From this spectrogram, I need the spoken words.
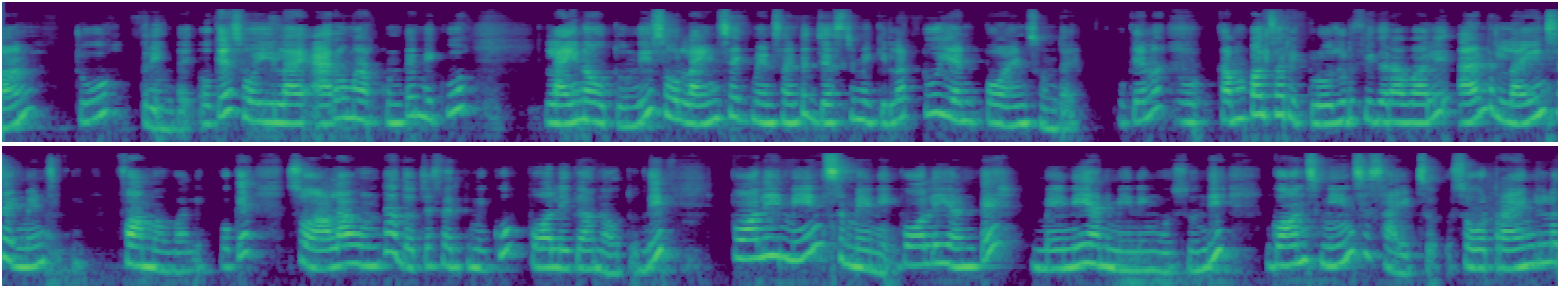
one two three ఉంటాయి. ఓకే సో ఇలా యారో మార్క్ ఉంటే మీకు లైన్ అవుతుంది. సో లైన్ సెగ్మెంట్స్ అంటే జస్ట్ మీకు ఇలా టూ ఎండ్ పాయింట్స్ ఉంటాయి. ఓకేనా? కంపల్సరీ క్లోజ్డ్ ఫిగర్ అవ్వాలి అండ్ లైన్ సెగ్మెంట్స్ ఫామ్ అవ్వాలి. ఓకే? సో అలా ఉంటే అది వచ్చేసరికి మీకు పాలిగాన్ అవుతుంది. పాలీ మీన్స్ మెనీ పాలీ అంటే మెనీ అని మీనింగ్ వస్తుంది. గాన్స్ మీన్స్ సైడ్స్ సో ట్రయాంగిల్లో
